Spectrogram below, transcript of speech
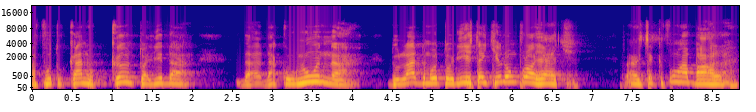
a futucar no canto ali da, da, da coluna do lado do motorista e tirou um projétil. Isso aqui foi uma bala,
